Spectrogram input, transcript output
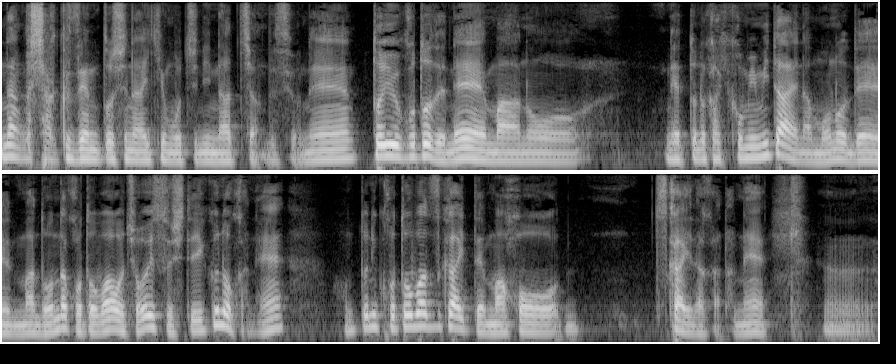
なんか釈然としない気持ちになっちゃうんですよね。ということでね、まあ、あの、ネットの書き込みみたいなもので、まあ、どんな言葉をチョイスしていくのかね。本当に言葉遣いって魔法使いだからね、うん、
